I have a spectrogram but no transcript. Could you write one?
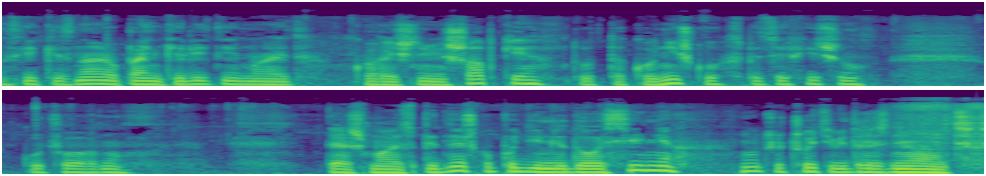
Наскільки знаю, опеньки літні мають коричневі шапки. Тут таку ніжку специфічну, таку чорну. Теж має спідничку подібні до осінніх, ну чуть-чуть відрізняються.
